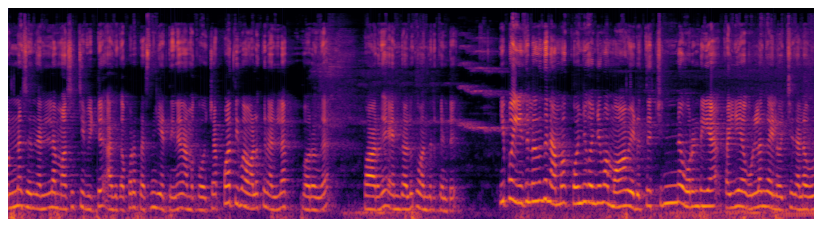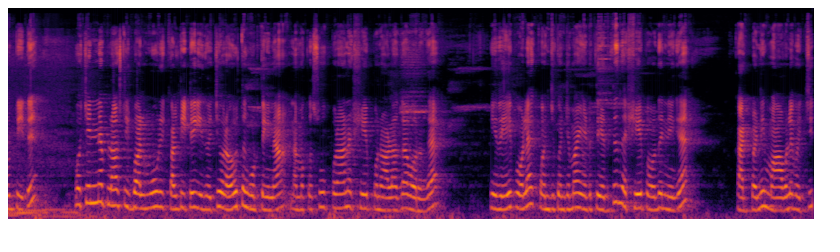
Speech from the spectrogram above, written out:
ஒன்றா சேர்ந்து நல்லா மசிச்சு விட்டு அதுக்கப்புறம் பிசைஞ்சு எடுத்திங்கன்னா நமக்கு ஒரு சப்பாத்தி மாவு அளவுக்கு நல்லா வருங்க. பாருங்கள் எந்த அளவுக்கு வந்திருக்குன்ட்டு. இப்போ இதிலிருந்து நம்ம கொஞ்சம் கொஞ்சமாக மாவு எடுத்து சின்ன உருண்டையாக கையை உள்ளங்கையில் வச்சு நல்லா உருட்டிட்டு ஒரு சின்ன பிளாஸ்டிக் பால் மூடி கழட்டிட்டு இதை வச்சு ஒரு அழுத்தம் கொடுத்தீங்கன்னா நமக்கு சூப்பரான ஷேப் ஒன்று அழகாக வருங்க. இதே போல் கொஞ்சம் கொஞ்சமாக எடுத்து எடுத்து இந்த ஷேப்பை வந்து நீங்கள் கட் பண்ணி மாவில் வச்சு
